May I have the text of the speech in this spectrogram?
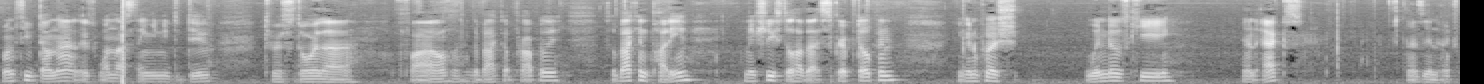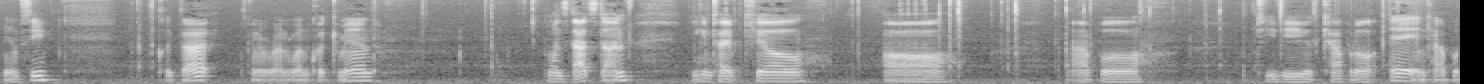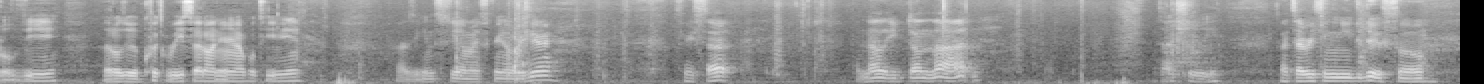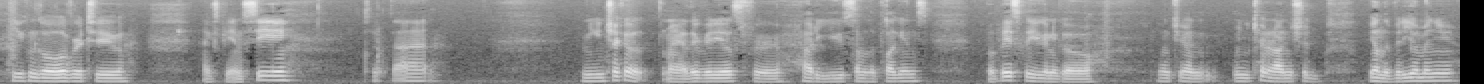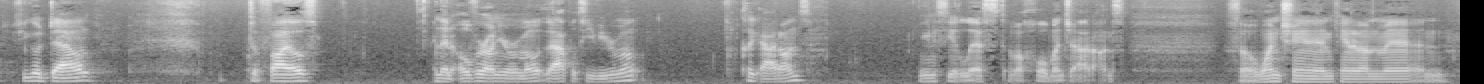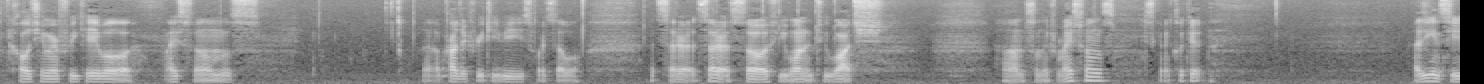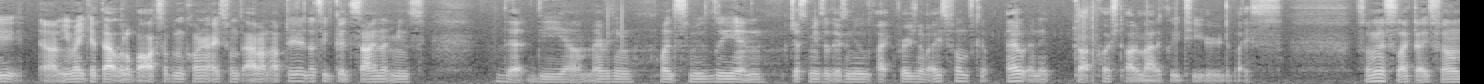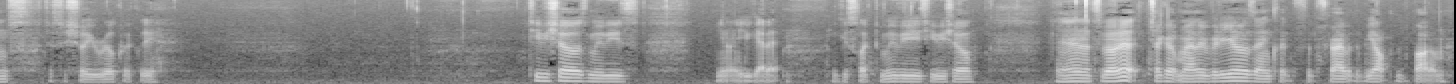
Once you've done that, there's one last thing you need to do to restore the file, the backup properly. So back in PuTTY, make sure you still have that script open. You're going to push Windows key and X, as in XBMC. Click that. It's going to run one quick command. Once that's done, you can type kill all Apple TV with capital A and capital V. That'll do a quick reset on your Apple TV. As you can see on my screen over here, it's reset. And now that you've done that, it's actually, that's everything you need to do. So you can go over to XBMC, click that, and you can check out my other videos for how to use some of the plugins. But basically you're going to go, once you're on, when you turn it on, you should be on the video menu. If you go down to files, and then over on your remote, the Apple TV remote, click add-ons. You're going to see a list of a whole bunch of add-ons. So One Chan, Canada On Demand, College Humor, Free Cable, Icefilms, uh, Project Free TV, Sports Devil, etc., etc. So if you wanted to watch um, something from Icefilms, just going to click it. As you can see, um, you might get that little box up in the corner, Icefilms add-on updated. That's a good sign. That means that the um, everything went smoothly and just means that there's a new version of Icefilms out and it got pushed automatically to your device. So I'm going to select Icefilms just to show you real quickly. TV shows, movies, you know, you get it. You can select a movie, TV show, and that's about it. Check out my other videos and click subscribe at the bottom.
